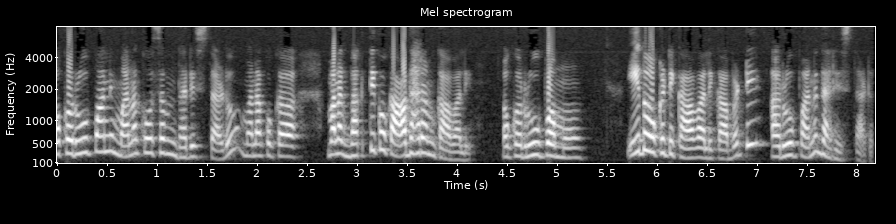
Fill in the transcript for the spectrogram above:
ఒక రూపాన్ని మన కోసం ధరిస్తాడు మనకు ఒక మనకు భక్తికి ఒక ఆధారం కావాలి. ఒక రూపము ఏదో ఒకటి కావాలి కాబట్టి ఆ రూపాన్ని ధరిస్తాడు.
